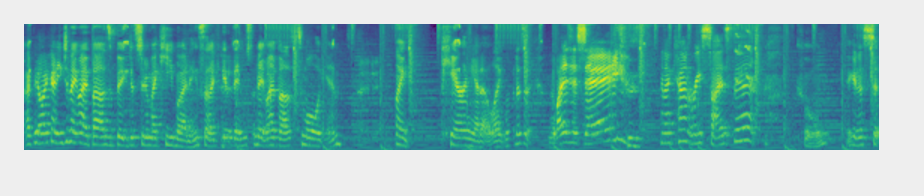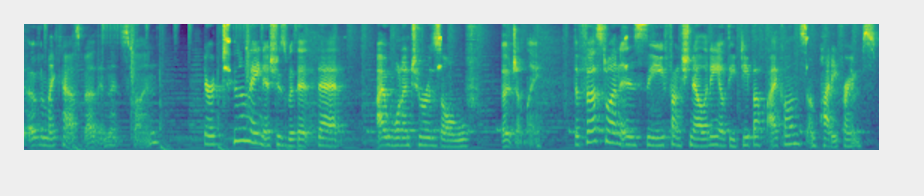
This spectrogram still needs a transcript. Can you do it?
I feel like I need to make my bars big just to do my key binding so that I can get them to make my bars small again. Like peering at it, like what is it? What does it say? and I can't resize that. Cool. You're gonna sit over my cast bar then, that's fine. There are two main issues with it that I wanted to resolve urgently. The first one is the functionality of the debuff icons on party frames,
